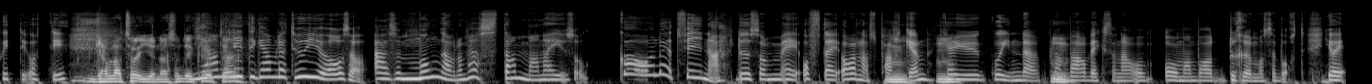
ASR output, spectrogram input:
70-80. Gamla tujorna som dyker ja, upp där. Ja, lite gamla tujor och så. Alltså många av de här stammarna är ju så galet fina. Du som är ofta i Alnarpsparken mm, mm. kan ju gå in där bland mm. barrväxterna och, och man bara drömmer sig bort. Jag är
